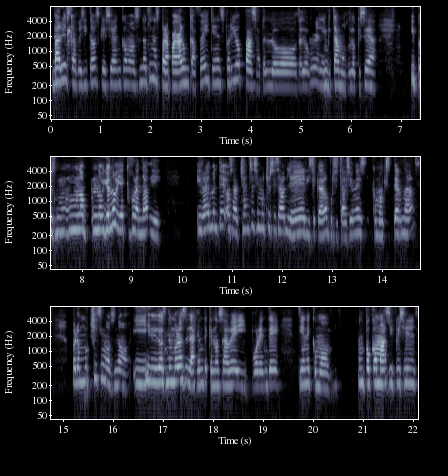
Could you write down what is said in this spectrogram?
varios cafecitos que decían como, si no tienes para pagar un café y tienes frío, pasa, te lo, te lo invitamos, lo que sea. Y pues no, no, yo no veía que fuera nadie y realmente, o sea, chances y muchos sí saben leer y se quedaron por situaciones como externas, pero muchísimos no. Y los números de la gente que no sabe y por ende tiene como un poco más difícil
